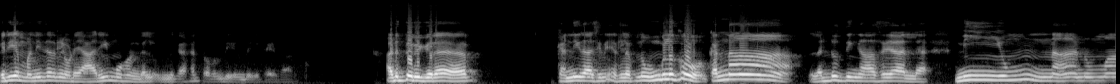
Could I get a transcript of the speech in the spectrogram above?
பெரிய மனிதர்களுடைய அறிமுகங்கள் உங்களுக்காக தொடர்ந்து இருந்துக்கிட்டே தான் இருக்கும். அடுத்து இருக்கிற கன்னிராசி நேர்களை உங்களுக்கும் கண்ணா லட்டு திங்க ஆசையா இல்லை? நீயும் நானுமா?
